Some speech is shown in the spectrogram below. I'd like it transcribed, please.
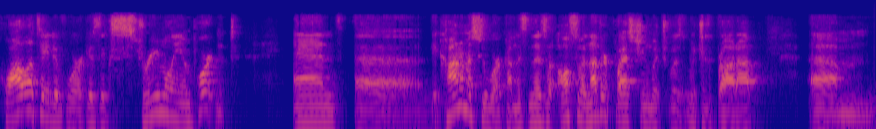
qualitative work is extremely important. And uh, economists who work on this, and there's also another question which was which is brought up um,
